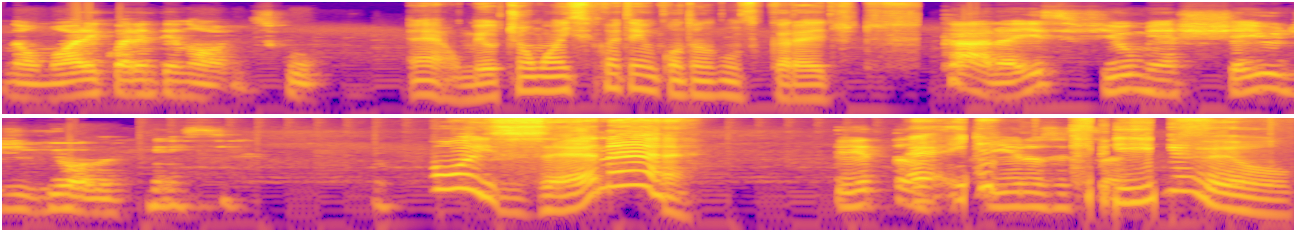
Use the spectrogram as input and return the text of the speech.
Não, uma hora e quarenta e nove, desculpa. É, o meu tinha uma hora e cinquenta e um contando com os créditos. Cara, esse filme é cheio de violência. Pois é, né? tetas, é incrível.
